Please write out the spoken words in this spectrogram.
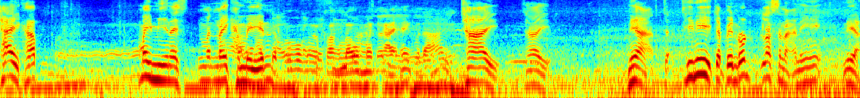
ใช่ครับ ไม่มีในในเขมรจะเพราะว่าฟังเรามาขายให้ก็ได้ ใช่ใช่เนี่ยจะที่นี่จะเป็นรถลักษณะนี้เนี่ย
